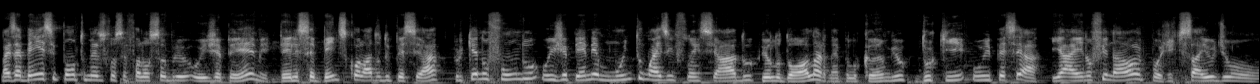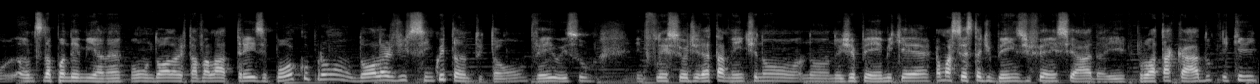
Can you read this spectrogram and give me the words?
Mas é bem esse ponto mesmo que você falou sobre o IGPM, dele ser bem descolado do IPCA, porque no fundo o IGPM é muito mais influenciado pelo dólar, né, pelo câmbio, do que o IPCA. E aí no final, pô, a gente saiu de um antes da pandemia, né, um dólar que tava lá três e pouco para um dólar de cinco e tanto. Então veio isso influenciou diretamente no, no, no IGPM, que é, é uma cesta de bens diferenciada aí pro atacado e que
